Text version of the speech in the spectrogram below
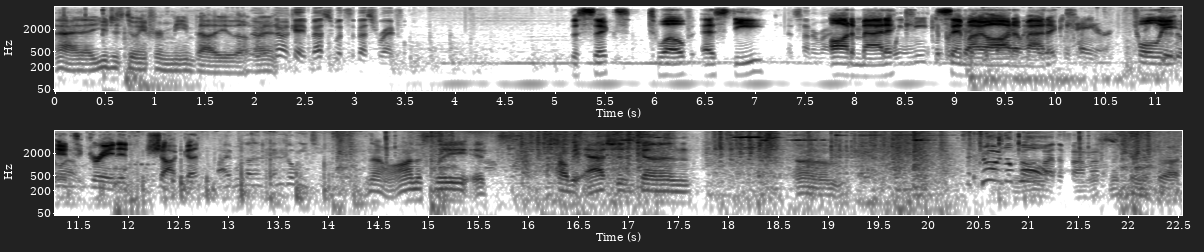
Alright, you're just doing it for meme value though, no, right? No, okay, best with the best rifle. The 612 SD automatic, semi-automatic, fully integrated shotgun. No, honestly, it's probably Ash's gun, um, the Followed by the FAMAS. my train of thought.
